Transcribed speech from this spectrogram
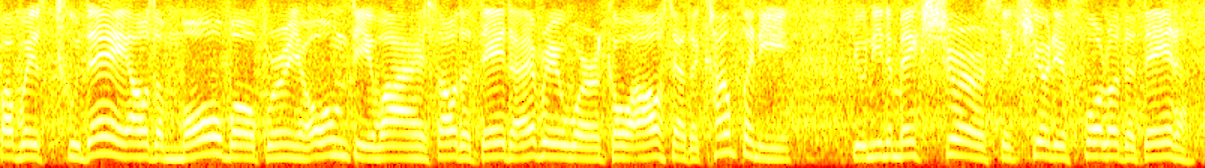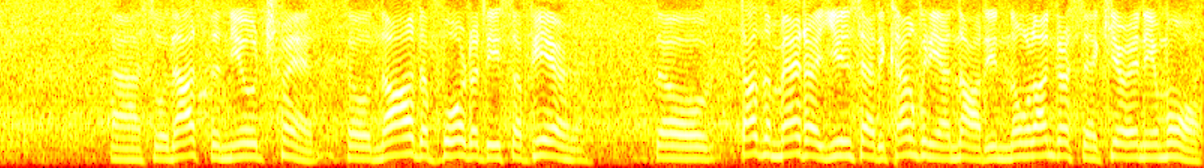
But with today, all the mobile, bring your own device, all the data everywhere go outside the company, you need to make sure security follow the data. Uh, so that's the new trend. So now the border disappeared. So doesn't matter you inside the company or not, it's no longer secure anymore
